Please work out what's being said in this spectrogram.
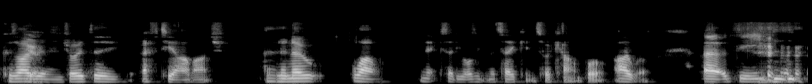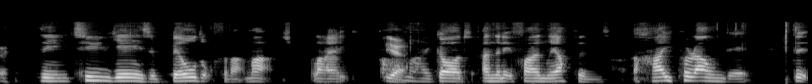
because I Yeah. really enjoyed the FTR match, and I know. Well, Nick said he wasn't going to take it into account, but I will. Uh, the the two years of build up for that match, like, oh Yeah. my god! And then it finally happened. The hype around it, that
